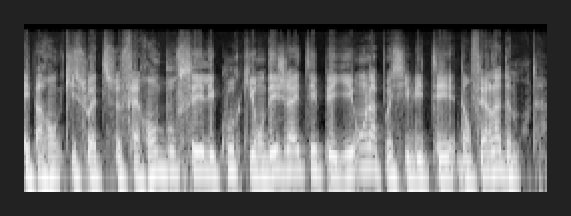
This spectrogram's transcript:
Les parents qui souhaitent se faire rembourser les cours qui ont déjà été payés ont la possibilité d'en faire la demande.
